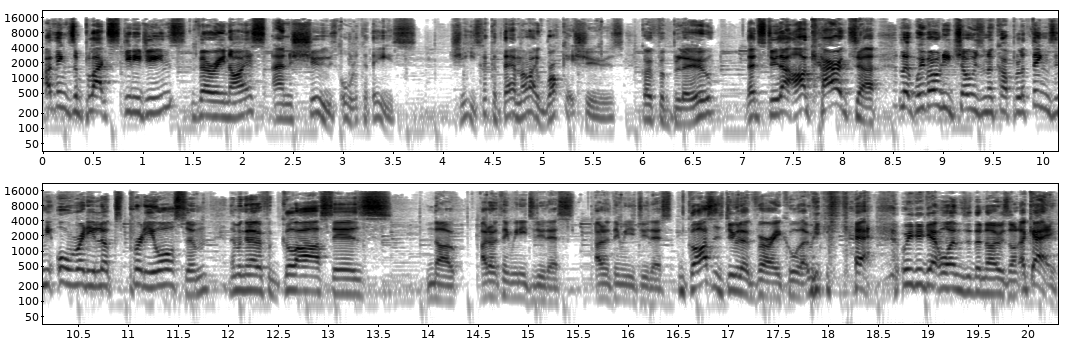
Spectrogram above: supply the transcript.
I think some black skinny jeans. Very nice. And shoes. Oh, look at these. Jeez, look at them. They're like rocket shoes. Go for blue. Let's do that. Our character. Look, we've only chosen a couple of things and he already looks pretty awesome. Then we're going to go for glasses. No, I don't think we need to do this. I don't think we need to do this. Glasses do look very cool. Like we can get, we can get ones with the nose on. Okay,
